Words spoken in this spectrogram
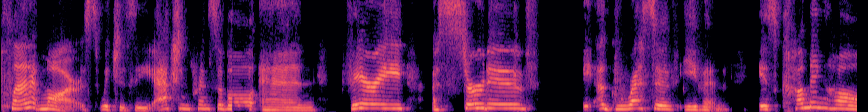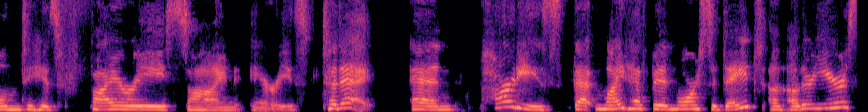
Planet Mars, which is the action principle and very assertive, aggressive, even, is coming home to his fiery sign Aries today. And parties that might have been more sedate on other years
